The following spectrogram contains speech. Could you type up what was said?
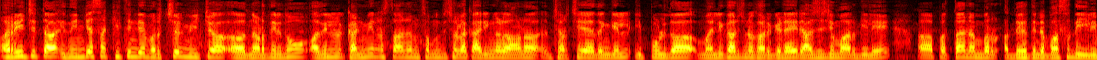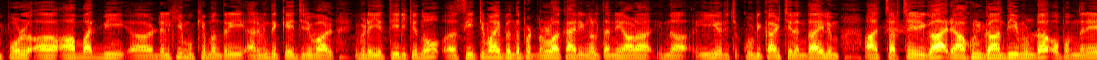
റീജിത്ത് ഇന്ന് ഇന്ത്യ സഖ്യത്തിന്റെ വെർച്വൽ മീറ്റ് നടന്നിരുന്നു. അതിൽ കൺവീനർ സ്ഥാനം സംബന്ധിച്ചുള്ള കാര്യങ്ങളാണ് ചർച്ച ചെയ്തതെങ്കിൽ ഇപ്പോൾ ഇത് മല്ലികാർജുന ഖാർഗെയുടെ രാജജി മാർഗിലെ പത്താം നമ്പർ അദ്ദേഹത്തിന്റെ വസതിയിൽ ഇപ്പോൾ ആ, ആദ്മി ഡൽഹി മുഖ്യമന്ത്രി അരവിന്ദ് കെജ്രിവാൾ ഇവിടെ എത്തിയിരിക്കുന്നു. സീറ്റുമായി ബന്ധപ്പെട്ടുള്ള കാര്യങ്ങൾ തന്നെയാണ് ഇന്ന് ഈ ഒരു കൂടിക്കാഴ്ചയിൽ എന്തായാലും ചർച്ച ചെയ്യുക. രാഹുൽ ഗാന്ധിയുമുണ്ട്. ഒപ്പം തന്നെ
